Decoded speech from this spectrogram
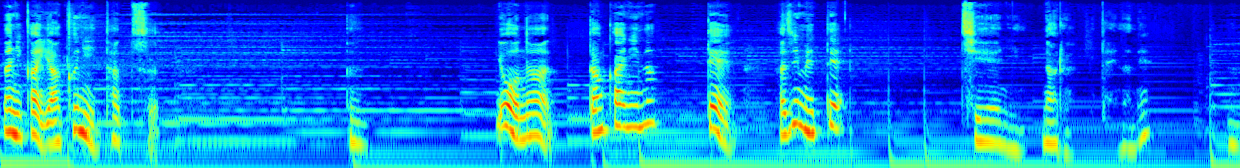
何か役に立つ、うん、ような段階になって初めて知恵になるみたいなね、うん、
